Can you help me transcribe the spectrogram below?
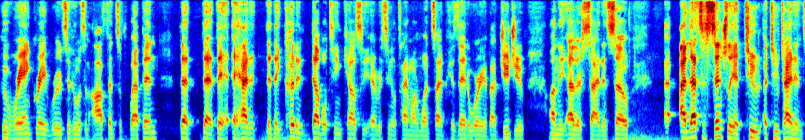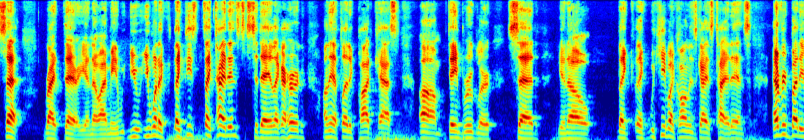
who ran great routes and who was an offensive weapon that that they had that they couldn't double team Kelce every single time on one side because they had to worry about Juju on the other side. And so uh, that's essentially a two a two tight end set right there. You know, I mean, you you want to like these like tight ends today. Like I heard on the Athletic podcast, um, Dane Brugler said, you know, like like we keep on calling these guys tight ends. Everybody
